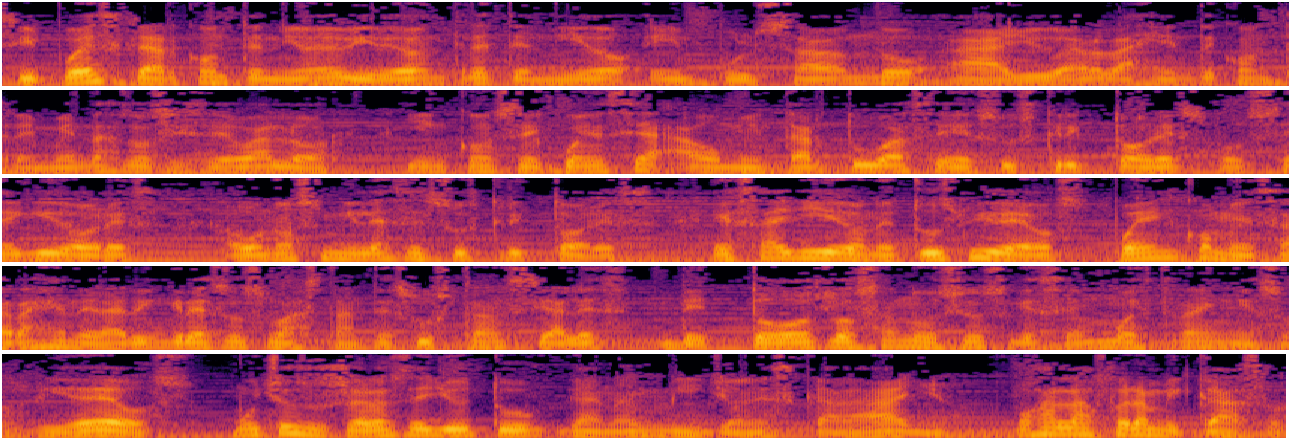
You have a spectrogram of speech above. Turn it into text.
Si puedes crear contenido de video entretenido e impulsando a ayudar a la gente con tremendas dosis de valor y en consecuencia aumentar tu base de suscriptores o seguidores a unos miles de suscriptores, es allí donde tus videos pueden comenzar a generar ingresos bastante sustanciales de todos los anuncios que se muestran en esos videos. Muchos usuarios de YouTube ganan millones cada año. Ojalá fuera mi caso,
